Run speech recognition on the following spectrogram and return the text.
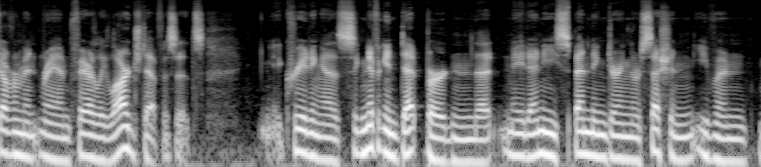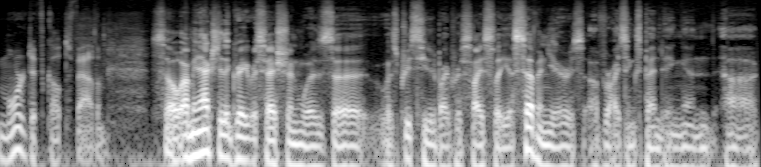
government ran fairly large deficits, creating a significant debt burden that made any spending during the recession even more difficult to fathom. So, I mean, actually, the Great Recession was uh, was preceded by precisely seven years of rising spending and uh,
